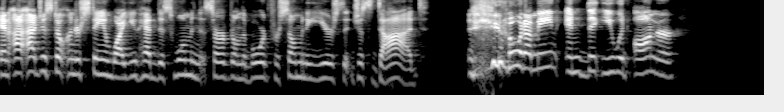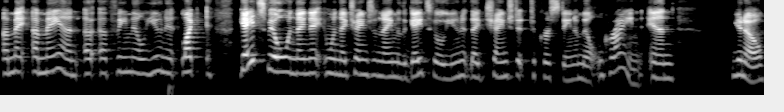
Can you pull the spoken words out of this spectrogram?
And I, I just don't understand why you had this woman that served on the board for so many years that just died you know what I mean? And that you would honor a, ma- a man, a, a, female unit like Gatesville when they na- when they changed the name of the Gatesville unit, they changed it to Christina Melton Crain. And you know,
